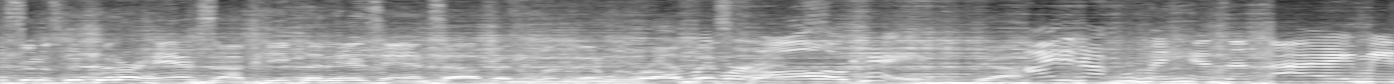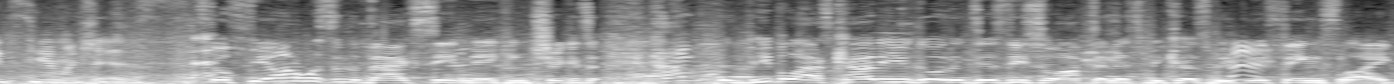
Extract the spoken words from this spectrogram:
As soon as we put our hands up, he put his hands up, and then we were all and we best were friends. all okay. yeah. I did not put my hands up. I made sandwiches. So Fiona was in the back seat making chickens. How people ask, how do you go to Disney so often? It's because we do things like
